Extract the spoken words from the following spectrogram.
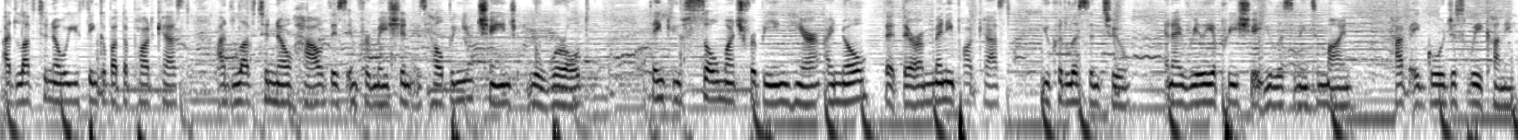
I'd love to know what you think about the podcast. I'd love to know how this information is helping you change your world. Thank you so much for being here. I know that there are many podcasts you could listen to, and I really appreciate you listening to mine. Have a gorgeous week, honey.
